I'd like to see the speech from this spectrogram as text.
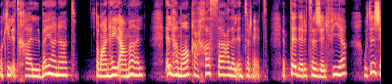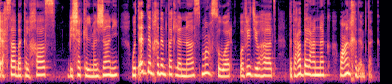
وكيل إدخال البيانات. طبعا هي الأعمال إلها مواقع خاصة على الإنترنت بتقدر تسجل فيها وتنشئ حسابك الخاص بشكل مجاني وتقدم خدمتك للناس مع صور وفيديوهات بتعبر عنك وعن خدمتك.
